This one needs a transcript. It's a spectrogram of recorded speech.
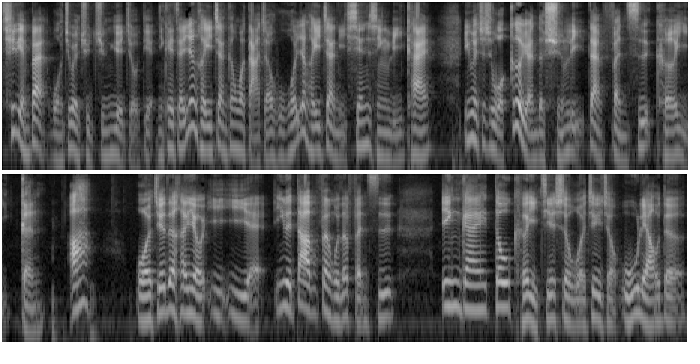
七点半我就会去君悦酒店。你可以在任何一站跟我打招呼，或任何一站你先行离开，因为这是我个人的巡礼，但粉丝可以跟啊，我觉得很有意义耶，因为大部分我的粉丝应该都可以接受我这种无聊的、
